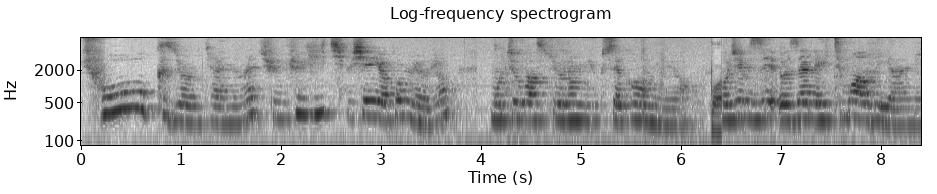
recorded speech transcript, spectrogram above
çok kızıyorum kendime çünkü hiçbir şey yapamıyorum. Motivasyonum yüksek olmuyor. Bu- Hoca bizi özel eğitim aldı yani.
